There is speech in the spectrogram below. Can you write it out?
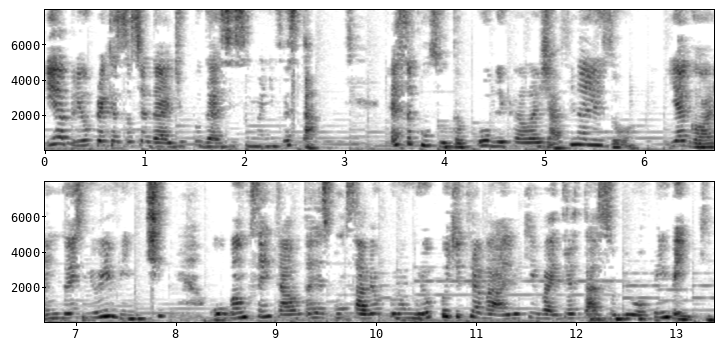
e abriu para que a sociedade pudesse se manifestar. Essa consulta pública ela já finalizou e agora, em 2020, o Banco Central está responsável por um grupo de trabalho que vai tratar sobre o Open Banking.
